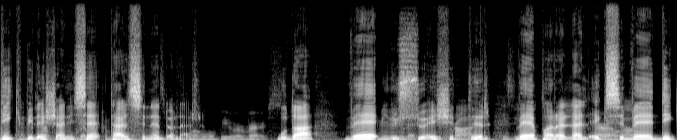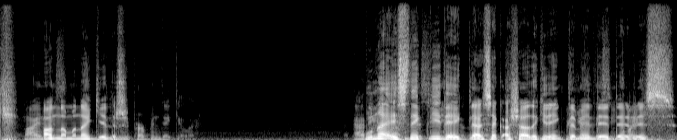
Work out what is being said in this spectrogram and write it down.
Dik bileşen ise tersine döner. Bu da V üssü eşittir V paralel eksi V dik anlamına gelir. Buna esnekliği de eklersek aşağıdaki denklemi elde ederiz.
